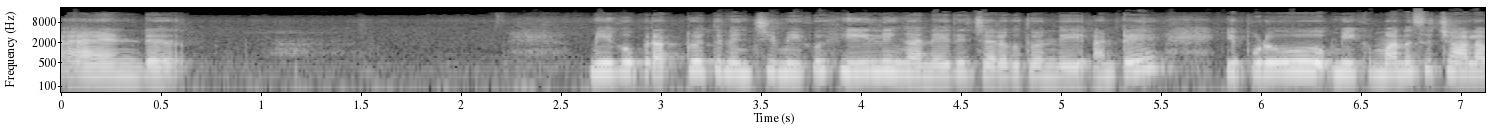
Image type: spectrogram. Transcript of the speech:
అండ్ మీకు ప్రకృతి నుంచి మీకు హీలింగ్ అనేది జరుగుతుంది. అంటే ఇప్పుడు మీకు మనసు చాలా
